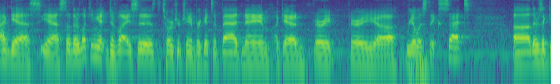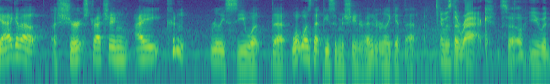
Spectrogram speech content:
I guess. Yeah. So they're looking at devices. The torture chamber gets a bad name. Again, very very uh, realistic set. Uh, there's a gag about a shirt stretching. I couldn't really see what that. What was that piece of machinery? I didn't really get that. It was the rack, so you would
